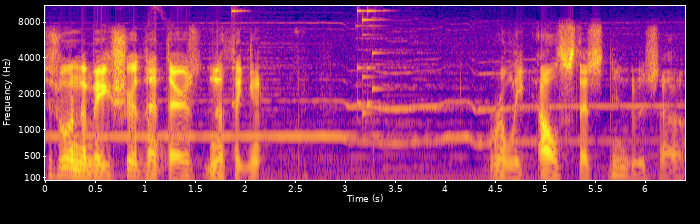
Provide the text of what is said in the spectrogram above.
Just wanted to make sure that there's nothing really else that's new, so...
